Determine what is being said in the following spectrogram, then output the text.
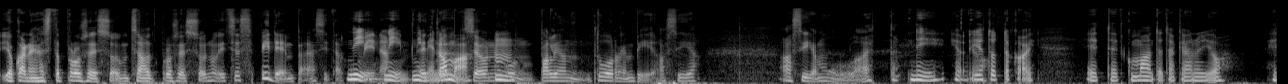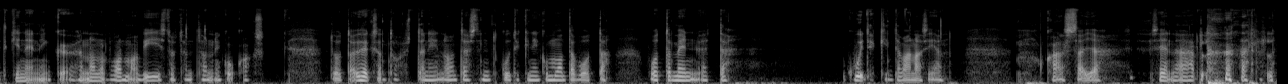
Jokainenhan sitä prosessoi, mutta sä oot prosessoinut itse asiassa pidempään sitä kuin niin, minä. Niin, nimenomaan. Että se on niin mm. paljon tuorempi asia, asia mulla. Että, niin, ja, ja totta kai, että, että kun mä oon tätä käynyt jo hetkinen, niin hän on ollut varmaan 15, nyt on niin kuin 2019, niin on tästä nyt kuitenkin niin kuin monta vuotta, vuotta mennyt, että kuitenkin tämän asian kanssa ja sen äärellä, äärellä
